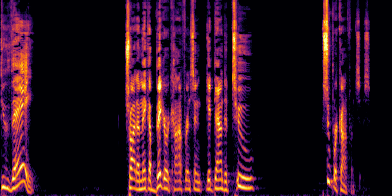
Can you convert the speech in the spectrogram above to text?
do they try to make a bigger conference and get down to two super conferences?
